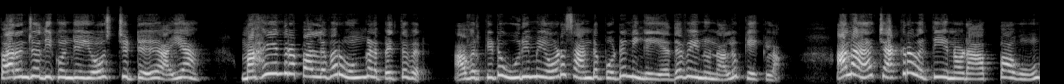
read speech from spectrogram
பரஞ்சோதி கொஞ்சம் யோசிச்சுட்டு ஐயா மகேந்திர பல்லவர் உங்களை பெத்தவர். அவர்கிட்ட உரிமையோட சண்டை போட்டு நீங்க எதை வேணும்னாலும் கேட்கலாம். ஆனா சக்கரவர்த்தி என்னோட அப்பாவும்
